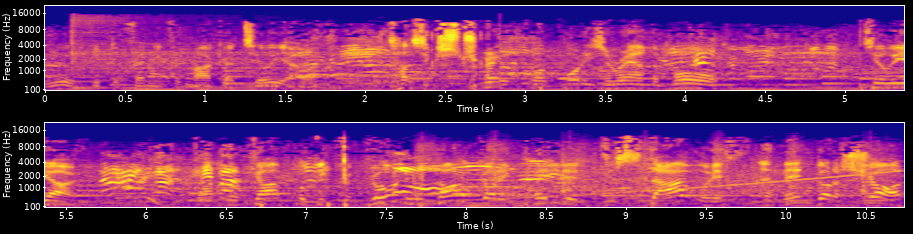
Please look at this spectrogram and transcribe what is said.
really good defending from Marco Tilio. Does extreme bodies around the ball. Tilio. Look up, looking for good. He kind of got impeded to start with and then got a shot,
